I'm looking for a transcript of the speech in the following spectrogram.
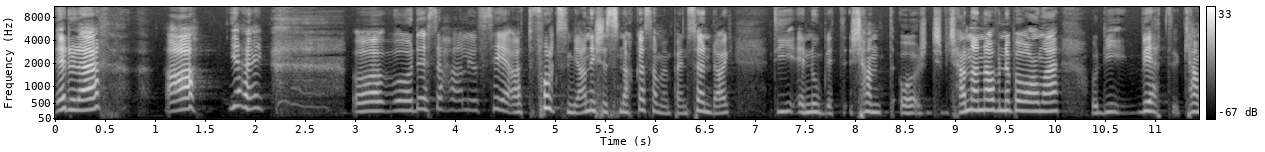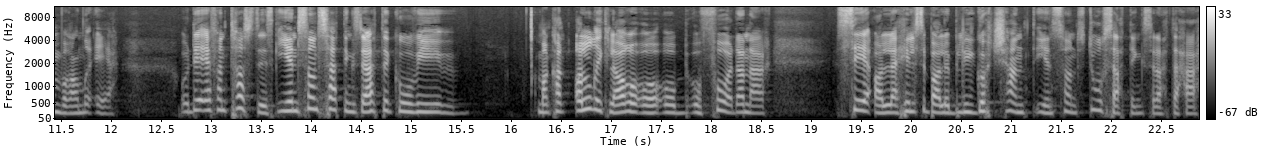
Er du der? Ah, yeah. og, og, det er så herlig å se at folk som gjerne ikke snakker sammen på en søndag, de er nå blitt kjent og kjenner navnet på hverandre, og de vet hvem hverandre er. Og det er fantastisk i en sånn setting som dette, hvor vi Man kan aldri klare å, å, å få den der Se alle, hilse på alle, bli godt kjent i en sånn stor setting som dette her.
